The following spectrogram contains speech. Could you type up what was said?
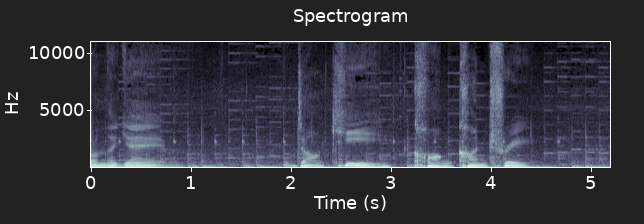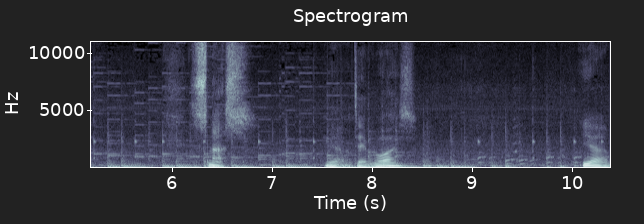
From the game Donkey Kong Country. SNES. Yeah. David Wise. Yeah.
